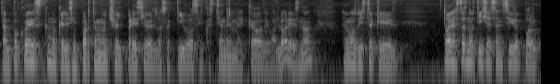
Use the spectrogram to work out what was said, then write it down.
tampoco es como que les importe mucho el precio de los activos en cuestión del mercado de valores, ¿no? Hemos visto que todas estas noticias han sido por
